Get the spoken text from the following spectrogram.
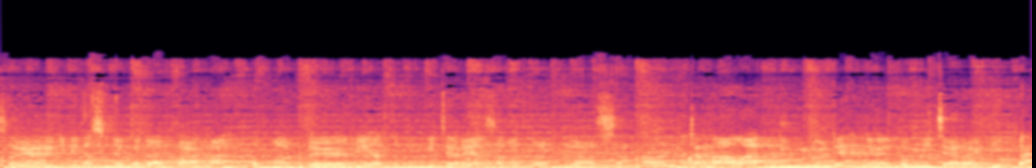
sore hari ini kita sudah kedatangan pemateri atau pembicara yang sangat luar biasa. Kenalan dulu deh dengan pembicara kita.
